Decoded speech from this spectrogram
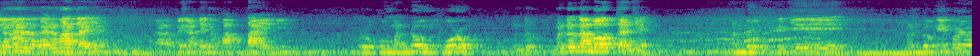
Karena anu karena pantai ya. Karpe ngade nang pantai iki. Berhubung mendung buruk. Mendung. Mendung tambah hujan ya. Mendung. Iki mendungnya koyo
